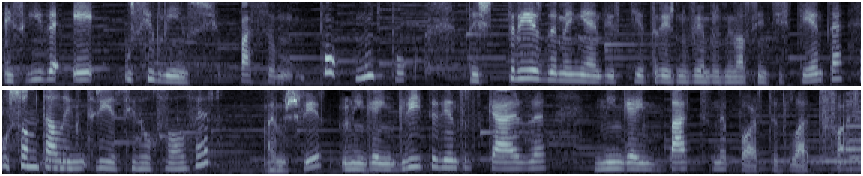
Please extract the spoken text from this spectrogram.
Em seguida é o silêncio. Passa pouco, muito pouco, das 3 da manhã desse dia 3 de novembro de 1970. O som metálico teria sido o revólver? Vamos ver. Ninguém grita dentro de casa, ninguém bate na porta do lado de fora.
